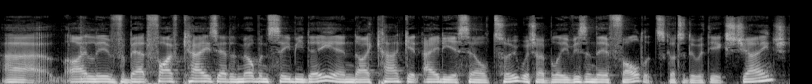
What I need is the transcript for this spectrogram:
Uh, I live about 5 k's out of Melbourne CBD and I can't get ADSL2, which I believe isn't their fault. It's got to do with the exchange.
